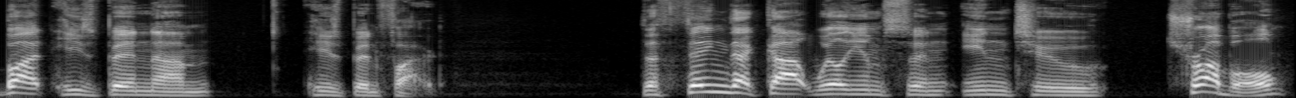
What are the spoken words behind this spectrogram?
But he's been um, he's been fired. The thing that got Williamson into trouble,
